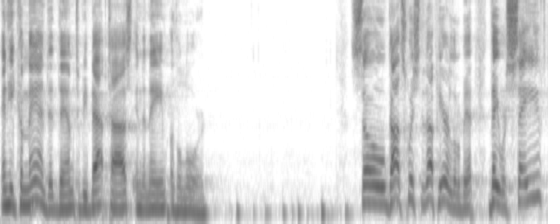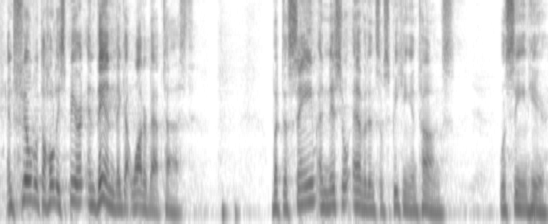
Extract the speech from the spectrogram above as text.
And he commanded them to be baptized in the name of the Lord. So God switched it up here a little bit. They were saved and filled with the Holy Spirit, and then they got water baptized. But the same initial evidence of speaking in tongues was seen here.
